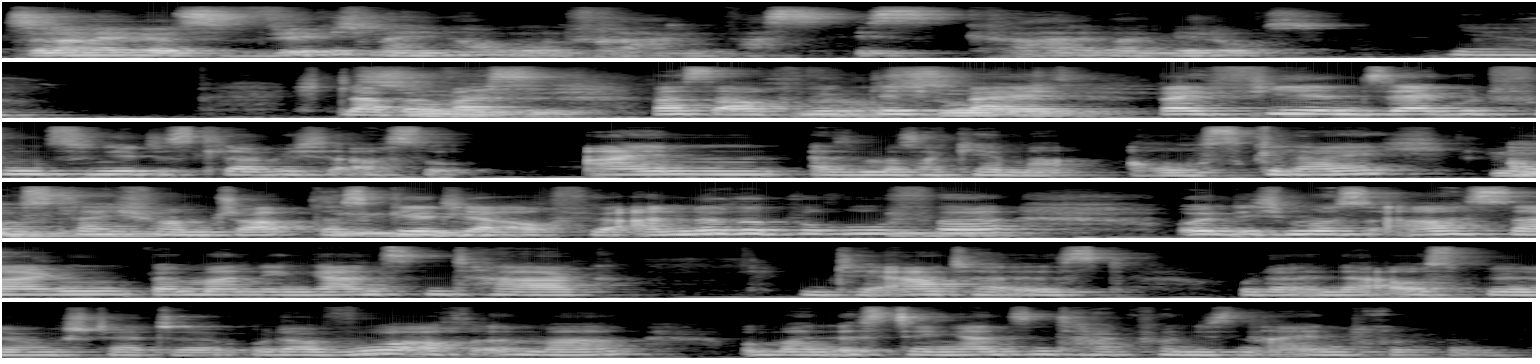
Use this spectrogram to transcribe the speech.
Sondern wenn wir uns wirklich mal hinhocken und fragen, was ist gerade bei mir los? Ja. Ich glaube, So was, was auch wirklich so bei, bei vielen sehr gut funktioniert, ist, glaube ich, auch so ein, also man sagt ja immer Ausgleich, Mhm. Ausgleich vom Job. Das Mhm. gilt ja auch für andere Berufe. Und ich muss auch sagen, wenn man den ganzen Tag im Theater ist oder in der Ausbildungsstätte oder wo auch immer und man ist den ganzen Tag von diesen Eindrücken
